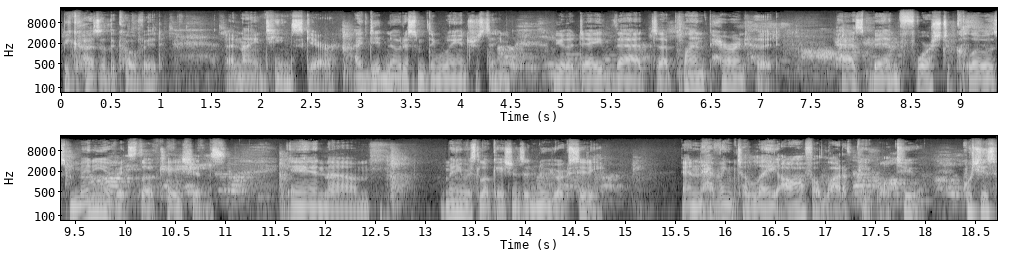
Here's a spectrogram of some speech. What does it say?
because of the COVID 19 scare. I did notice something really interesting the other day that uh, Planned Parenthood has been forced to close many of its locations in um, many of its locations in New York City. And having to lay off a lot of people too, which is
